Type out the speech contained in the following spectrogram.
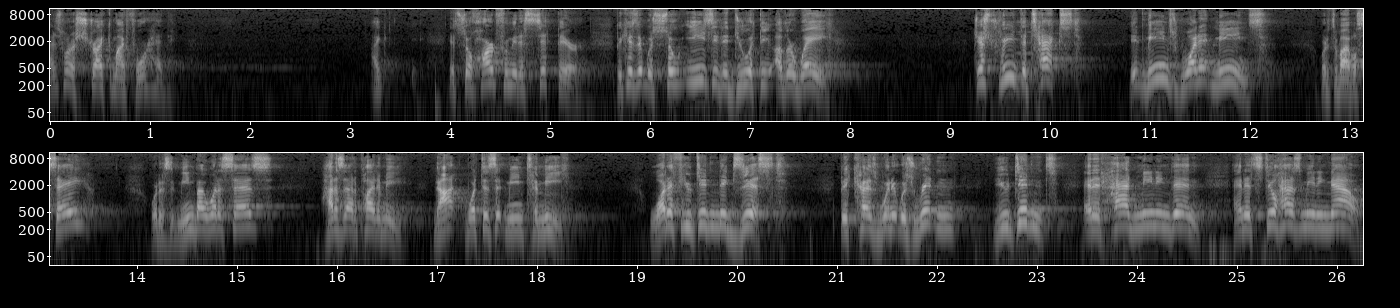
I just want to strike my forehead. I, it's so hard for me to sit there because it was so easy to do it the other way. Just read the text. It means what it means. What does the Bible say? What does it mean by what it says? How does that apply to me? Not what does it mean to me? What if you didn't exist? Because when it was written, you didn't, and it had meaning then and it still has meaning now.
